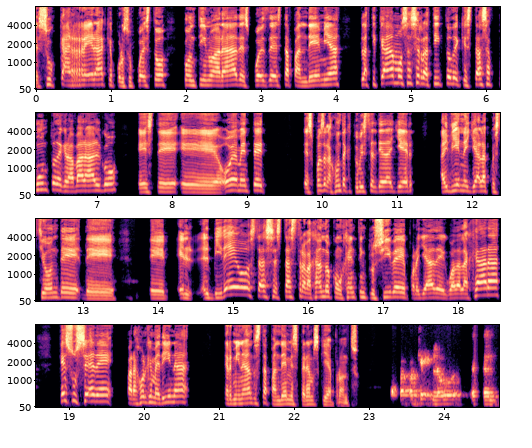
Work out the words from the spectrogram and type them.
eh, su carrera, que por supuesto continuará después de esta pandemia. Platicábamos hace ratito de que estás a punto de grabar algo. Este, eh, obviamente, después de la junta que tuviste el día de ayer, ahí viene ya la cuestión de, de el, el, video, estás, estás trabajando con gente inclusive por allá de Guadalajara. ¿Qué sucede para Jorge Medina terminando esta pandemia? Esperemos que ya pronto. Ok, lo, eh,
